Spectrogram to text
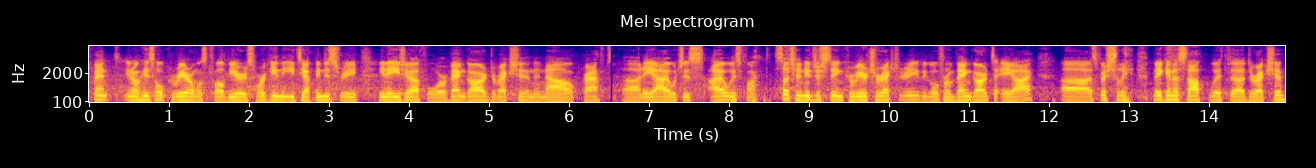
spent you know his whole career, almost 12 years, working in the ETF industry in Asia for Vanguard, Direxion, and now Qraft uh, and AI, which is I always find such an interesting career trajectory to go from Vanguard to AI, uh, especially making a stop with uh, Direxion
